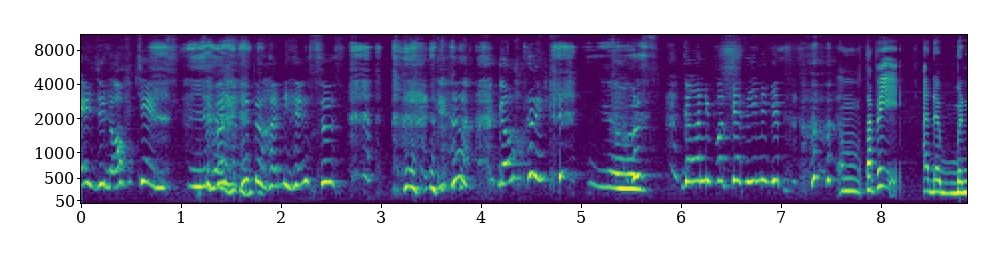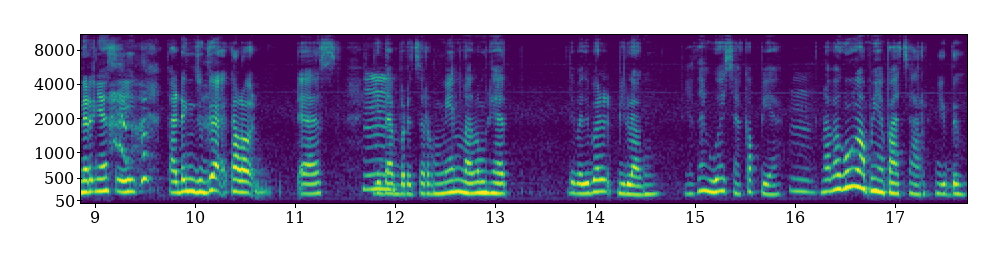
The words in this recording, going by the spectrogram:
agent of change seperti Tuhan Yesus. Gak boleh. Bos. jangan di podcast ini gitu Em, tapi ada benernya sih. Kadang juga kalau eh, kita bercermin lalu melihat tiba-tiba bilang ternyata gue cakep ya. Kenapa gue nggak punya pacar? Gitu.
